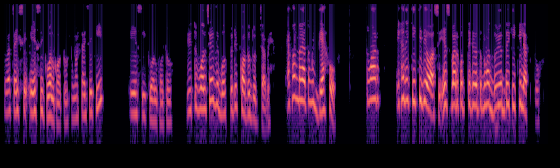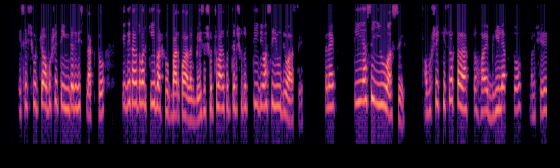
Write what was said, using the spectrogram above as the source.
তোমার চাইছে এস ইকুয়াল কত? তোমার চাইছে কি? এস ইকুয়াল কত? যেহেতু বলছে যে বস্তুটি কত দূর যাবে। এখন ভাইয়া তুমি দেখো তোমার এখানে কি কি দেওয়া আছে? এস বার করতে গেলে তো তোমার দুই অধ্যায় কি কি লাগতো? এস এর সূত্রে অবশ্যই তিনটা জিনিস লাগতো। কিন্তু এখানে তোমার কি বার বার করা লাগবে? এসে সূত্র বার করতে গেলে শুধু টি দেওয়া আছে ইউ দেওয়া আছে। তাহলে টি আছে ইউ আছে। অবশ্যই কিছু একটা লাগতো। হয় ভি লাগতো মানে শেষ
